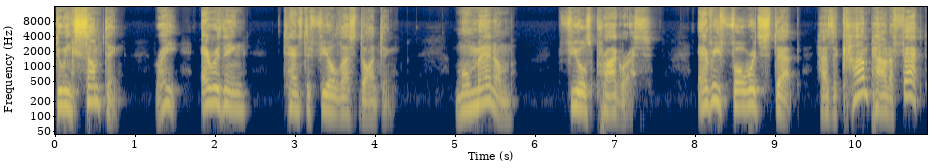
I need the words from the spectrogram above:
doing something, right? Everything tends to feel less daunting. Momentum fuels progress. Every forward step has a compound effect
